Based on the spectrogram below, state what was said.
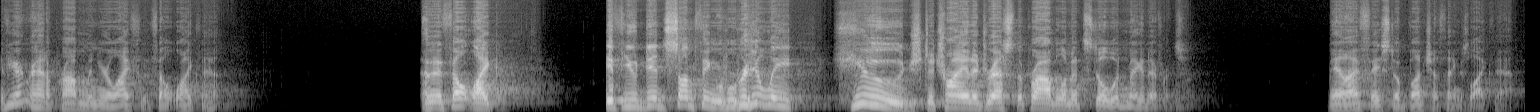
Have you ever had a problem in your life that felt like that? I mean, it felt like if you did something really huge to try and address the problem, it still wouldn't make a difference. Man, I've faced a bunch of things like that.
